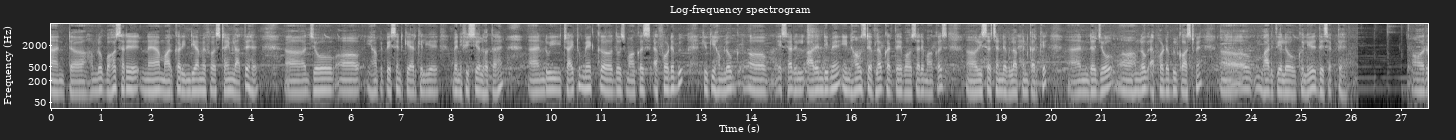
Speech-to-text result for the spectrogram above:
and हम लोग बहुत सारे नया मार्कर इंडिया में फ़र्स्ट टाइम लाते हैं जो यहाँ पे पेशेंट केयर के लिए बेनिफिशियल होता है। And we try to make those markers affordable क्योंकि हम लोग S R L R N D में इन हाउस डेवलप करते हैं बहुत सारे मार्कर्स रिसर्च एंड डेवलपमेंट करके। एंड जो uh, हम लोग अफोर्डेबल कॉस्ट में भारतीय लोगों के लिए दे सकते हैं। और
